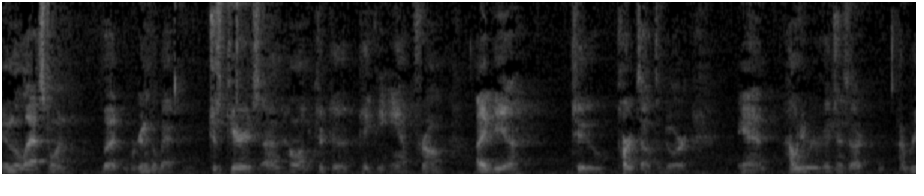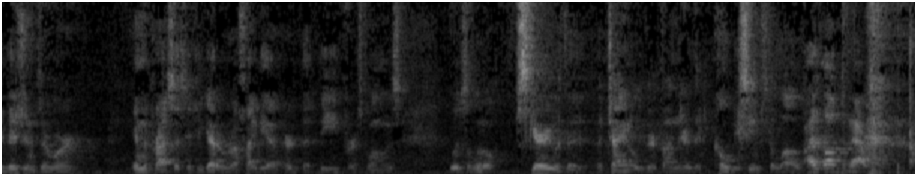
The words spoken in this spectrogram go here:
in the last one, but we're going to go back. Just curious on how long it took to take the amp from idea to parts out the door, and how many revisions are uh, revisions there were in the process. If you got a rough idea, I've heard that the first one was was a little scary with a, a giant old grip on there that Colby seems to love. I loved that one.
